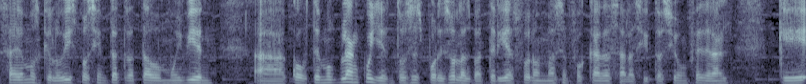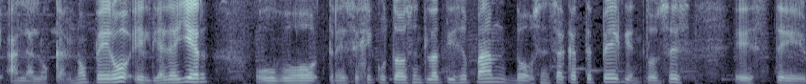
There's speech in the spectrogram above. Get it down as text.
sabemos que el obispo siempre ha tratado muy bien a Cuauhtémoc Blanco y entonces por eso las baterías fueron más enfocadas a la situación federal que a la local, ¿no? Pero el día de ayer hubo tres ejecutados en Tlatizapán, dos en Zacatepec, entonces este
